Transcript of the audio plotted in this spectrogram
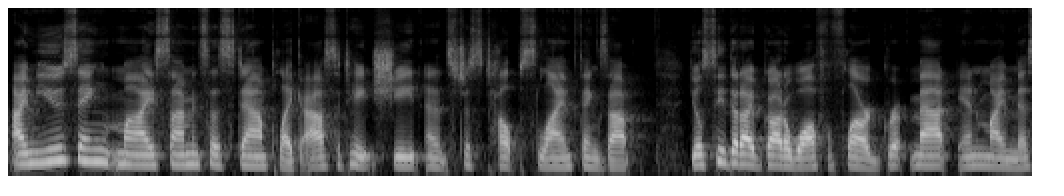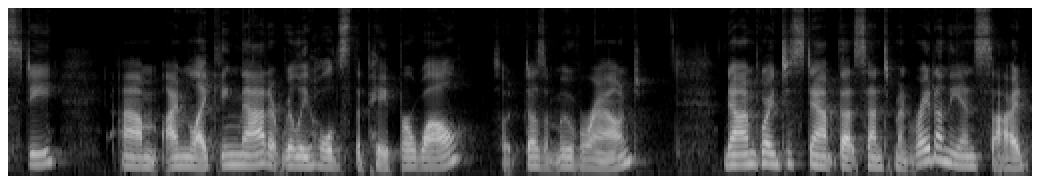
I'm using my Simon Says stamp like acetate sheet, and it just helps line things up. You'll see that I've got a waffle flower grip mat in my MISTI. Um, I'm liking that. It really holds the paper well, so it doesn't move around. Now I'm going to stamp that sentiment right on the inside.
